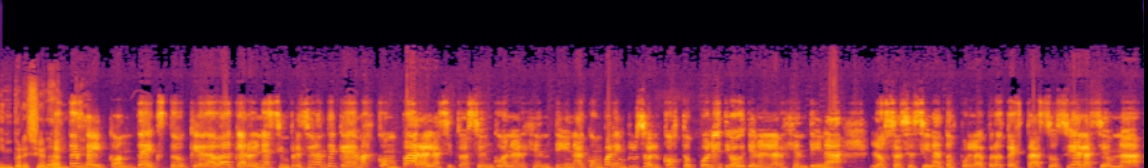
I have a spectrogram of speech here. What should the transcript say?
Impresionante. Este es el contexto que daba Carolina, es impresionante que además compara la situación con Argentina, compara incluso el costo político que tiene en la Argentina los asesinatos por la protesta social, hacía una,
